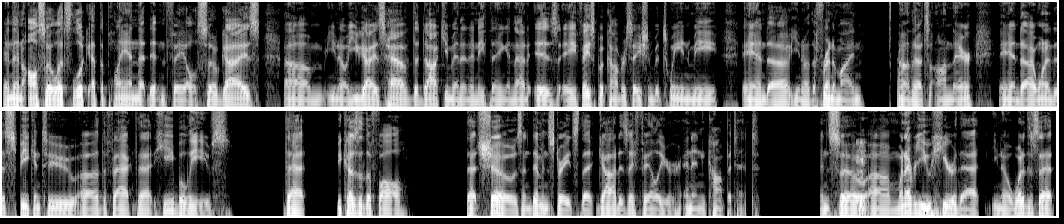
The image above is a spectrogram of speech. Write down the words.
And then also, let's look at the plan that didn't fail. So, guys, um, you know, you guys have the document and anything, and that is a Facebook conversation between me and, uh, you know, the friend of mine uh, that's on there. And I wanted to speak into uh, the fact that he believes that because of the fall, that shows and demonstrates that God is a failure and incompetent. And so, um, whenever you hear that, you know, what does that,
